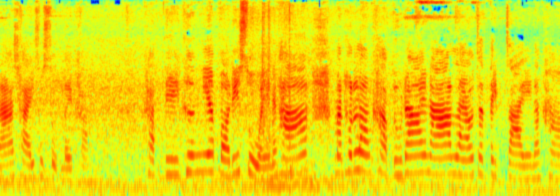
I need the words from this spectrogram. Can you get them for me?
น่าใช้สุดๆเลยค่ะ ขับดีเครื่องเงียบบอดี้สวยนะคะ มาทดลองขับดูได้นะ แล้วจะติดใจนะคะ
